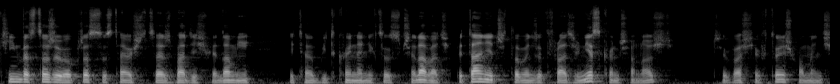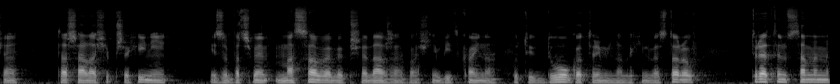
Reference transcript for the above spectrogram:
ci inwestorzy po prostu stają się coraz bardziej świadomi i tego Bitcoina nie chcą sprzedawać. Pytanie, czy to będzie trwać w nieskończoność, czy właśnie w którymś momencie ta szala się przechyli i zobaczymy masowe wyprzedaże właśnie Bitcoina u tych długoterminowych inwestorów, które tym samym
